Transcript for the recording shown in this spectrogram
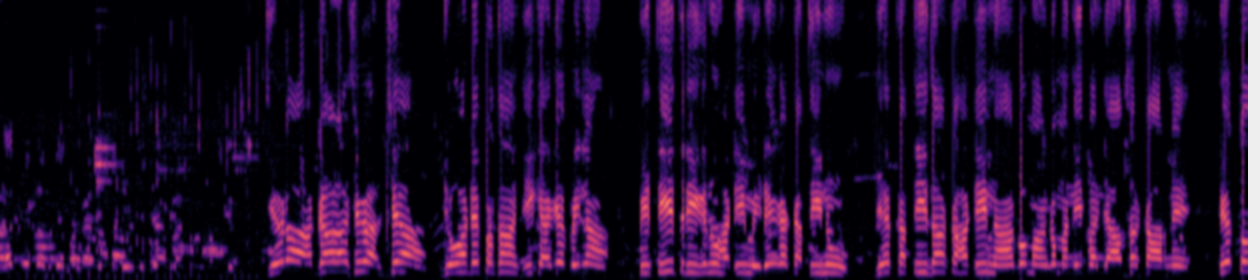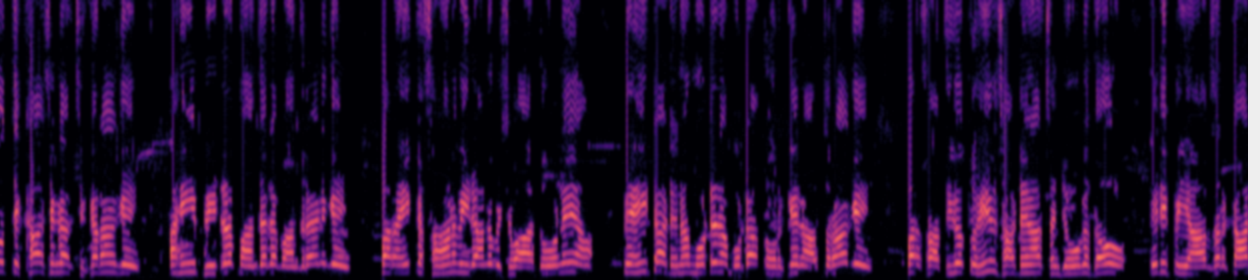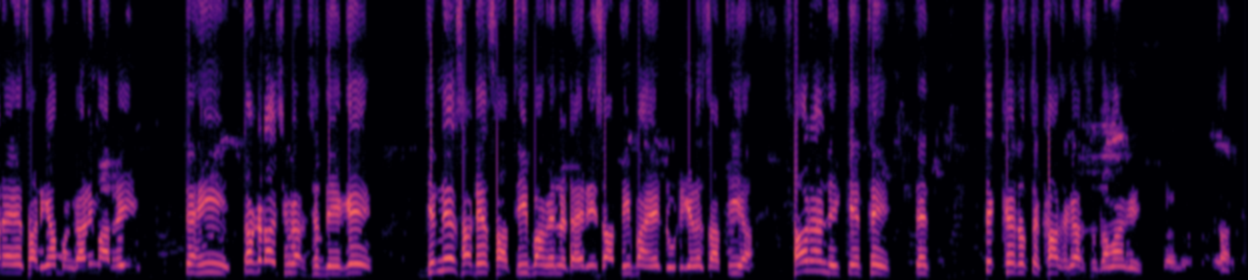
ਜਿਹੜਾ ਅੱਗਾ ਵਾਲਾ ਸੰਘਰਸ਼ ਆ, ਜੋ ਸਾਡੇ ਪ੍ਰਧਾਨ ਜੀ ਕਹਿ ਗਏ ਪਹਿਲਾਂ ਵੀ 30 ਤਰੀਕ ਨੂੰ ਸਾਡੀ ਮੀਟਿੰਗ ਹੈ 31 ਨੂੰ, ਜੇ 31 ਤੱਕ ਸਾਡੀ ਨਾ ਕੋ ਮੰਗ ਮੰਨੀ ਪੰਜਾਬ ਸਰਕਾਰ ਨੇ ਇਹ ਤੋਂ ਤਿੱਖਾ ਸੰਘਰਸ਼ ਕਰਾਂਗੇ, ਅਸੀਂ ਫੀਡਰ ਬੰਦ ਤੇ ਬੰਦ ਰਹਿਣਗੇ, ਪਰ ਅਸੀਂ ਕਿਸਾਨ ਵੀਰਾਂ ਨੂੰ ਵਿਸ਼ਵਾਸ ਦਿਵਾਉਂਦੇ ਆ ਵੀ ਅਸੀਂ ਤੁਹਾਡੇ ਨਾਲ ਮੋਢੇ ਨਾਲ ਮੋਢਾ ਤੋੜ ਕੇ ਨਾਲ ਤੁਰਾਂਗੇ। ਪਰ ਸਾਥੀਓ, ਤੁਸੀਂ ਵੀ ਸਾਡੇ ਨਾਲ ਸੰਯੋਗ ਦਿਓ। ਜਿਹੜੀ ਪੰਜਾਬ ਸਰਕਾਰ ਹੈ, ਇਹ ਸਾਡੀਆਂ ਮੰਗਾਂ ਨਹੀਂ ਮੰਨ ਰਹੀ ਤੇ ਅਸੀਂ ਤਕੜਾ ਸੰਘਰਸ਼ ਦੇ ਕੇ ਜਿੰਨੇ ਸਾਡੇ ਸਾਥੀ ਭਾਵੇਂ ਲਟੈਰੀ ਸਾਥੀ, ਭਾਵੇਂ ਡਿਊਟੀ ਵਾਲੇ ਸਾਥੀ ਆ, ਸਾਰਿਆਂ ਨੂੰ ਲੈ ਕੇ ਇੱਥੇ ਤੇ ਤਿੱਖੇ ਤੋਂ ਤਿੱਖਾ ਸੰਘਰਸ਼ ਦੇਵਾਂਗੇ। ਧੰਨਵਾਦ।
